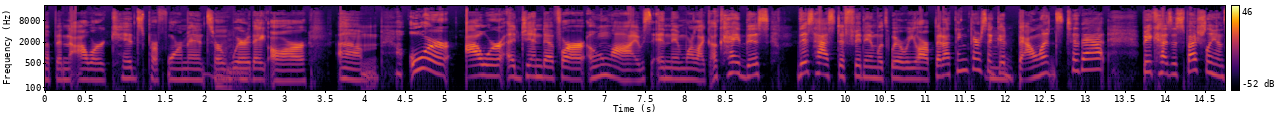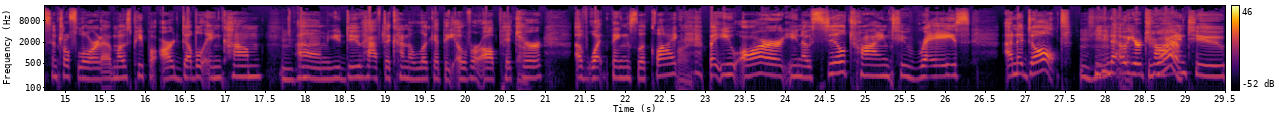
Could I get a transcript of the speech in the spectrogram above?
up in our kids' performance or where they are um, or our agenda for our own lives. And then we're like, okay, this this has to fit in with where we are. But I think there's a good balance to that because, especially in Central Florida, most people are double income. Um, you do have to kind of look at the overall picture of what things look like. Right. But you are, you know, still trying to raise an adult. Mm-hmm. You know, you're trying to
